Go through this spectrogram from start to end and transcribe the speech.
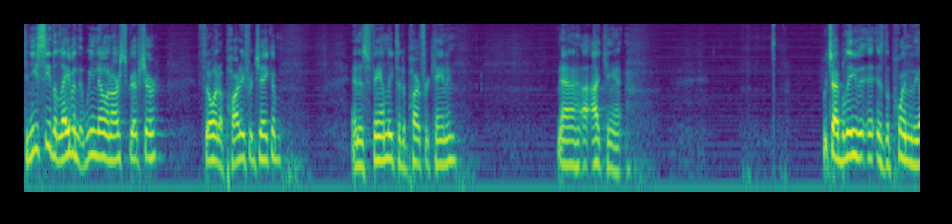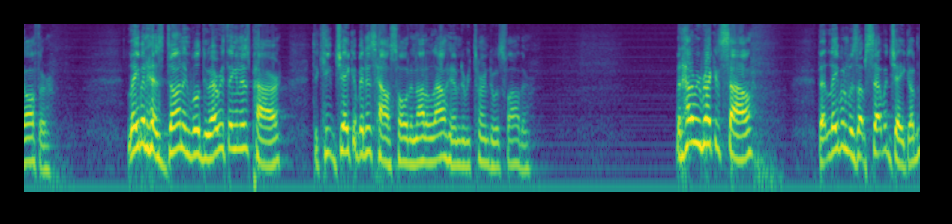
Can you see the Laban that we know in our scripture throwing a party for Jacob and his family to depart for Canaan? Nah, I, I can't. Which I believe is the point of the author. Laban has done and will do everything in his power to keep Jacob in his household and not allow him to return to his father. But how do we reconcile that Laban was upset with Jacob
